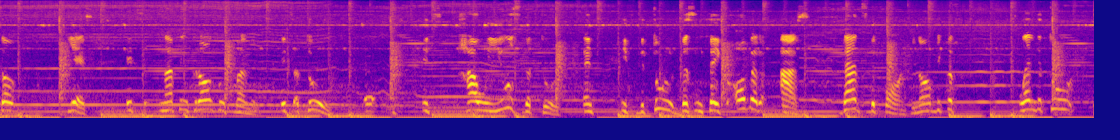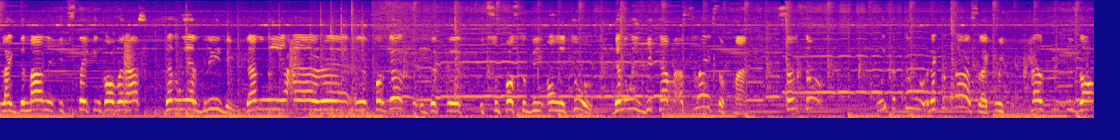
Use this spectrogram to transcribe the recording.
so, yes, it's nothing wrong with money. It's a tool. Uh, it's how we use the tool. And if the tool doesn't take over us, that's the point, you know, because when the tool, like the money, it's taking over us, then we are greedy, then we are uh, uh, forget that uh, it's supposed to be only tool, then we become a slave of money. So, so we have to recognize, like with healthy ego,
